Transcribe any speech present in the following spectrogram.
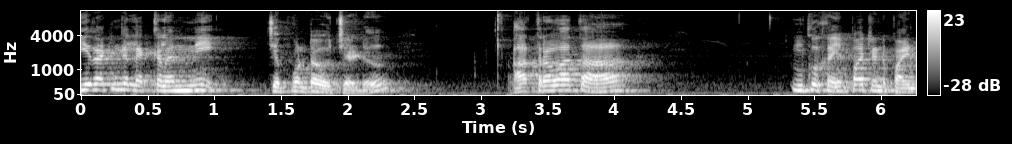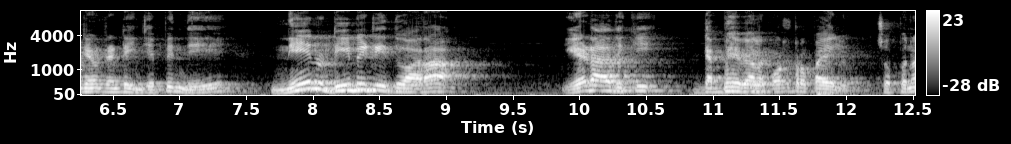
ఈ రకంగా లెక్కలన్నీ చెప్పుకుంటూ వచ్చాడు. ఆ తర్వాత ఇంకొక ఇంపార్టెంట్ పాయింట్ ఏమిటంటే ఈయన చెప్పింది నేను డీబీటీ ద్వారా ఏడాదికి డెబ్బై వేల కోట్ల రూపాయలు చొప్పున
